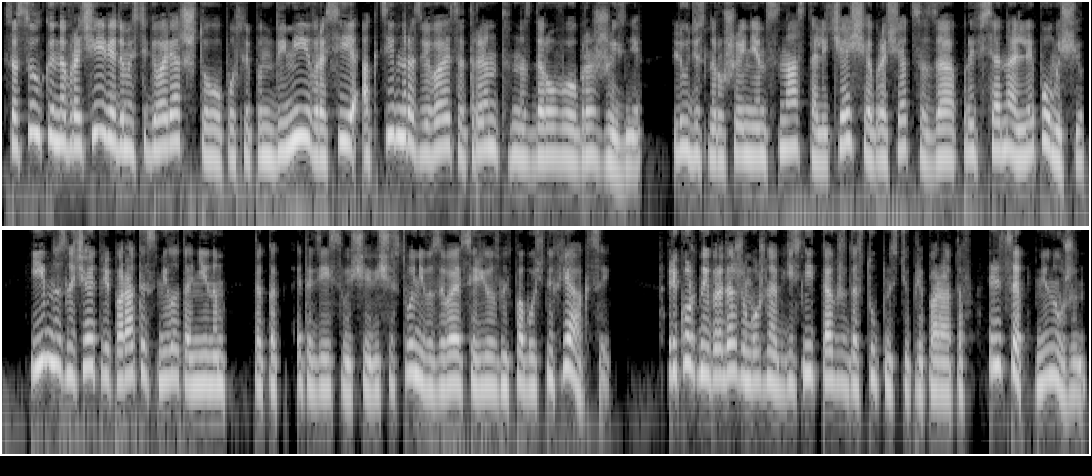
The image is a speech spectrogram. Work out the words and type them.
Со ссылкой на врачей ведомости говорят, что после пандемии в России активно развивается тренд на здоровый образ жизни – Люди с нарушением сна стали чаще обращаться за профессиональной помощью, и им назначают препараты с мелатонином, так как это действующее вещество не вызывает серьезных побочных реакций. Рекордные продажи можно объяснить также доступностью препаратов. Рецепт не нужен.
